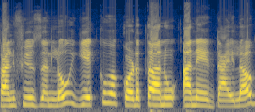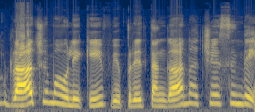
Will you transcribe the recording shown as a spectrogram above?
కన్ఫ్యూజన్లో ఎక్కువ కొడతాను అనే డైలాగ్ రాజమౌళికి విపరీతంగా నచ్చేసింది.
